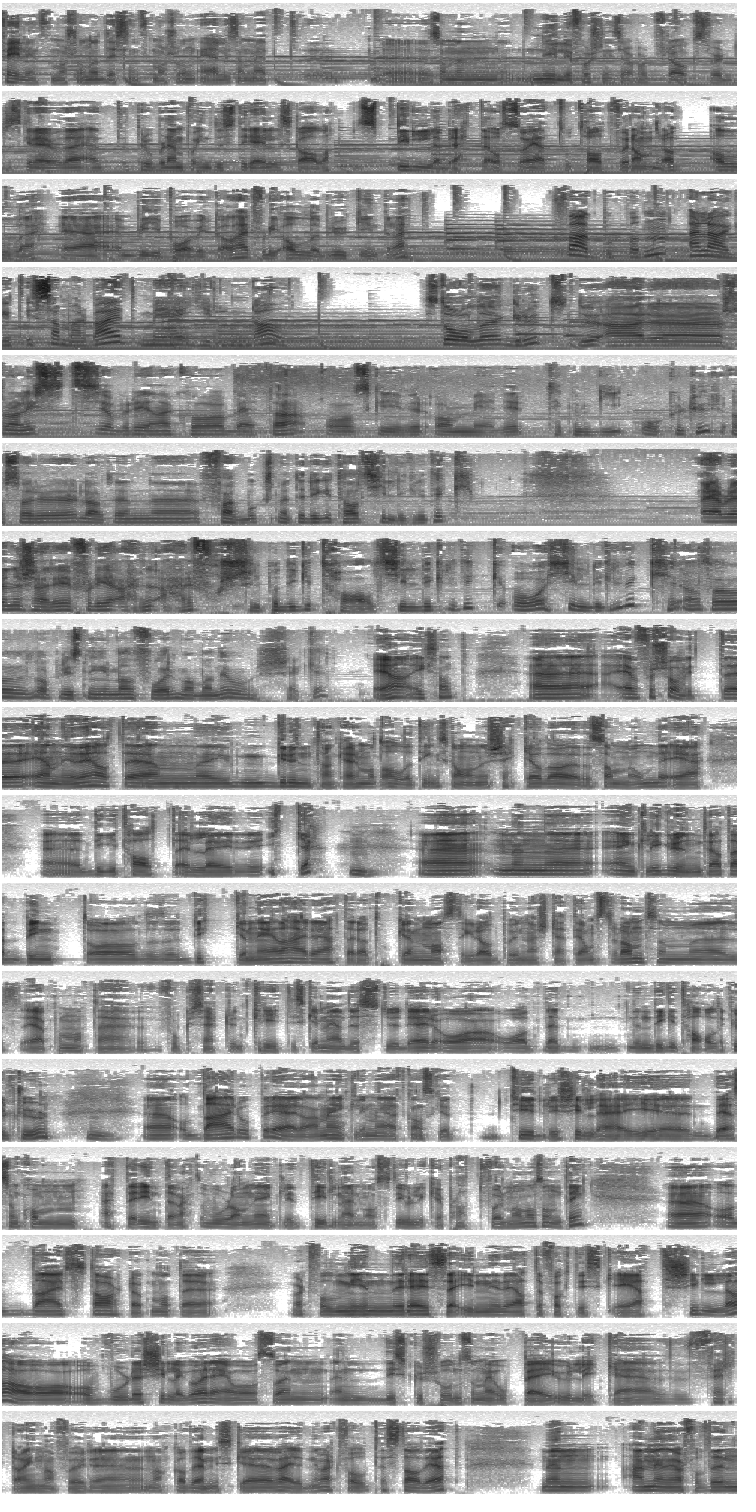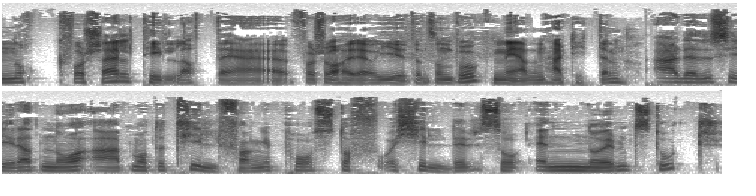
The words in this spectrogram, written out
feilinformasjon og desinformasjon er liksom et, uh, som en nylig forskningsrapport fra Oxford skrev det, et problem på industriell skala. Spillebrettet også er totalt forandra. Alle er, blir påvirka av det her, fordi alle bruker internett. Fagbokboden er laget i samarbeid med Gyldendal. Ståle Grut, du er eh, journalist, jobber i NRK Beta og skriver om medier, teknologi og kultur. Og så har du laget en eh, fagbok som heter Digital kildekritikk. Jeg ble nysgjerrig, fordi er er det forskjell på digital kildekritikk og kildekritikk? Altså Opplysninger man får, må man jo sjekke. Ja, ikke sant. Eh, jeg er for så vidt enig i det, at det er en grunntanke her om at alle ting skal man jo sjekke, og da er det det samme om det er digitalt eller ikke. Mm. Eh, men eh, egentlig grunnen til at jeg begynte å dykke ned i det her, er etter at jeg tok en mastergrad på Universitetet i Amsterdam, som eh, er på en måte fokusert rundt kritiske mediestudier og, og det, den digitale kulturen. Mm. Og der opererer de egentlig med et ganske tydelig skille i det som kom etter internett, og hvordan vi egentlig tilnærmer oss de ulike plattformene og sånne ting. Og der starta på en måte i hvert fall min reise inn i det at det faktisk er et skille, da, og, og hvor det skillet går, er jo også en, en, diskusjon som er oppe i ulike felter innenfor eh, den akademiske verden, i hvert fall til stadighet. Men jeg mener i hvert fall det er nok forskjell til at det forsvarer å gi ut en sånn bok med denne tittelen. Er det du sier at nå er på en måte tilfanget på stoff og kilder så enormt stort?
